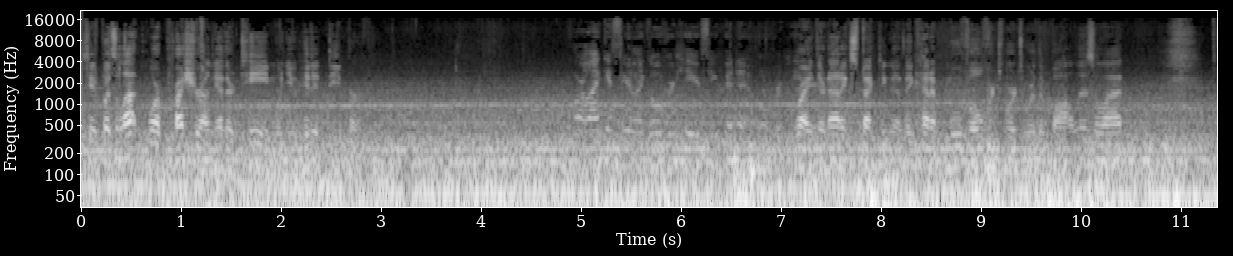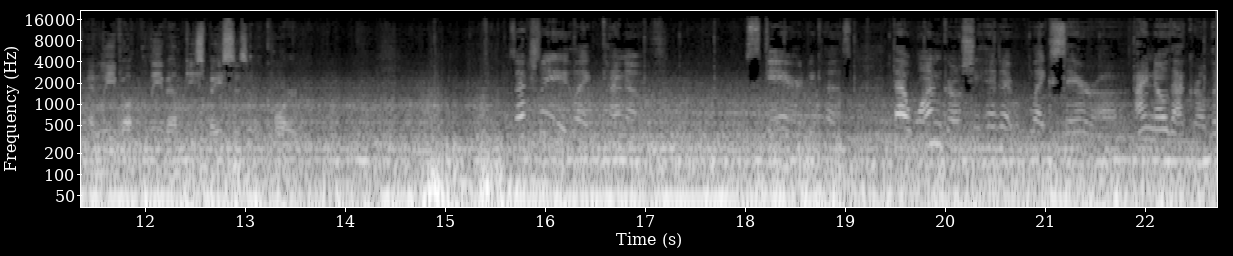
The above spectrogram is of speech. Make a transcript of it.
See, it puts a lot more pressure on the other team when you hit it deeper. Or like if you're like over here, if you hit it over here. Right, they're not expecting that. They kind of move over towards where the ball is a lot and leave leave empty spaces in the court. I was actually like kind of scared because that one girl, she hit it like Sarah. I know that girl, the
